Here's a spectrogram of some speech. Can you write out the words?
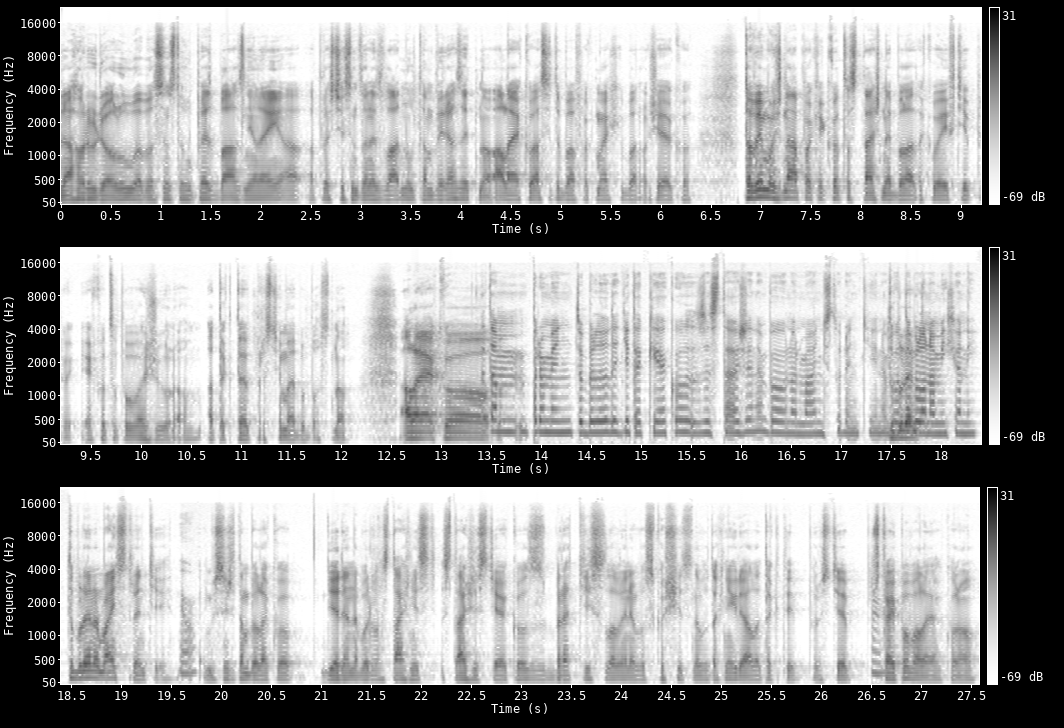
nahoru dolů a byl jsem z toho úplně zbláznělej a, a prostě jsem to nezvládnul tam vyrazit, no, ale jako asi to byla fakt moje chyba, no, že jako to by možná pak jako ta stáž nebyla takový vtip, jako co považuji, no, a tak to je prostě moje blbost, no. Ale jako... A tam, promiň, to byli lidi taky jako ze stáže nebo normální studenti? Nebo to, byly- to bylo namíchaný? To byli normální studenti. Jo. Myslím, že tam byl jako jeden nebo dva stážnisti, stážisti jako z Bratislavy nebo z Košic nebo tak někde, ale tak ty prostě Hmm. skypovali jako no.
